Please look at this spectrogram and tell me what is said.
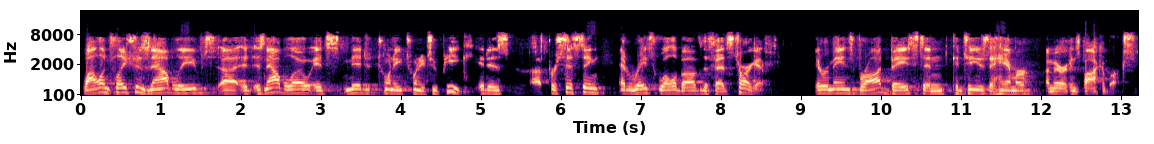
While inflation is now believed uh, it is now below its mid 2022 peak, it is uh, persisting at rates well above the Fed's target. It remains broad based and continues to hammer Americans' pocketbooks.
